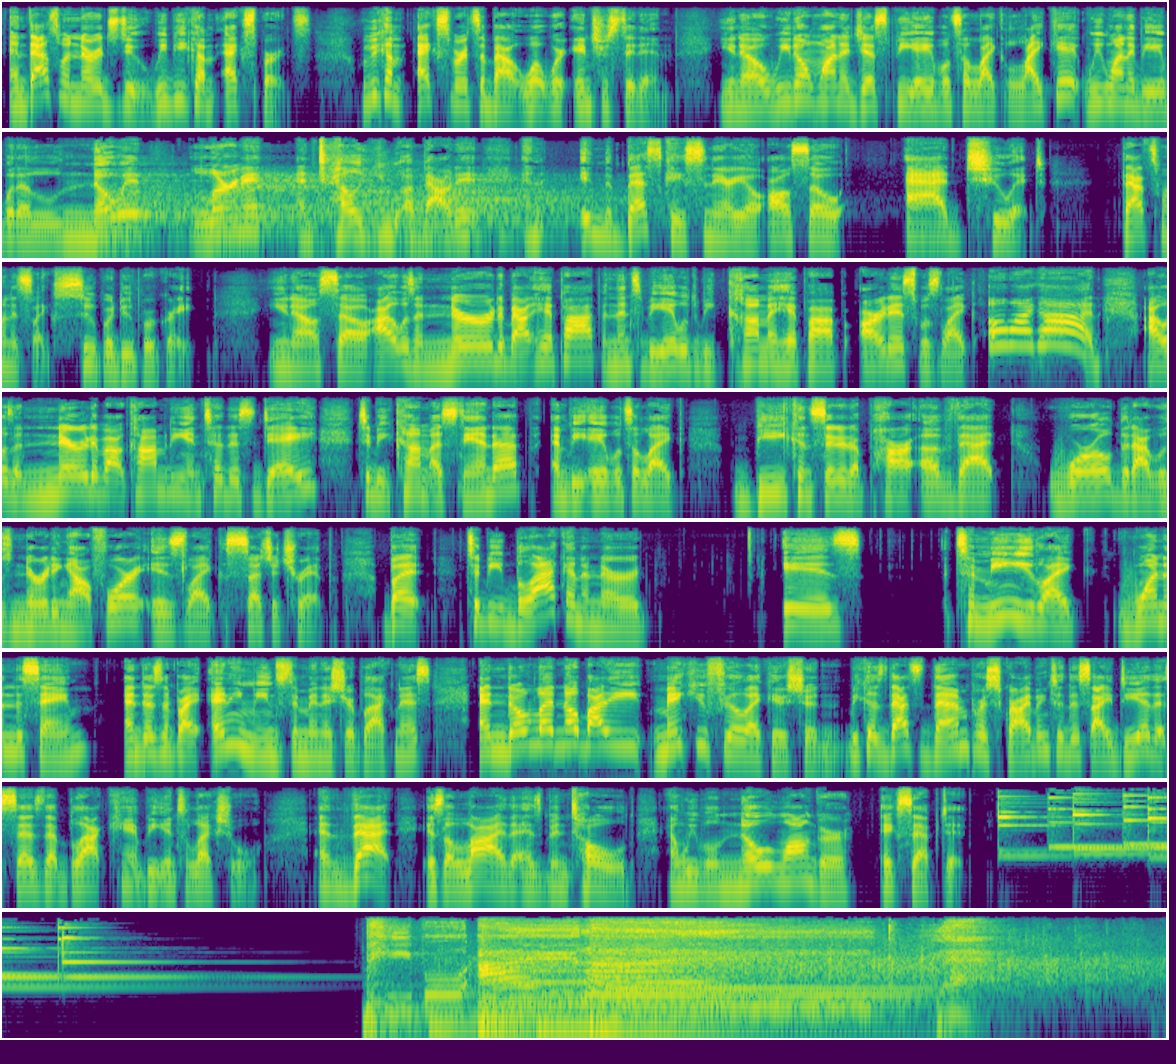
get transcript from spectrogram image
And that's what nerds do. We become experts. We become experts about what we're interested in. You know, we don't want to just be able to like like it. We want to be able to know it, learn it, and tell you about it. And in the best case scenario, also add to it. That's when it's like super duper great you know? So I was a nerd about hip hop. And then to be able to become a hip hop artist was like, oh my God. I was a nerd about comedy. And to this day, to become a stand up and be able to like be considered a part of that world that I was nerding out for is like such a trip. But to be black and a nerd is to me like one and the same and doesn't by any means diminish your blackness. And don't let nobody make you feel like it shouldn't, because that's them prescribing to this idea that says that black can't be intellectual. And that is a lie that has been told, and we will no longer accept it. People I like. Yeah.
